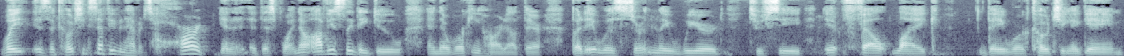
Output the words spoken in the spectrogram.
wait, is the coaching staff even have its heart in it at this point? Now, obviously they do, and they're working hard out there, but it was certainly weird to see. It felt like they were coaching a game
